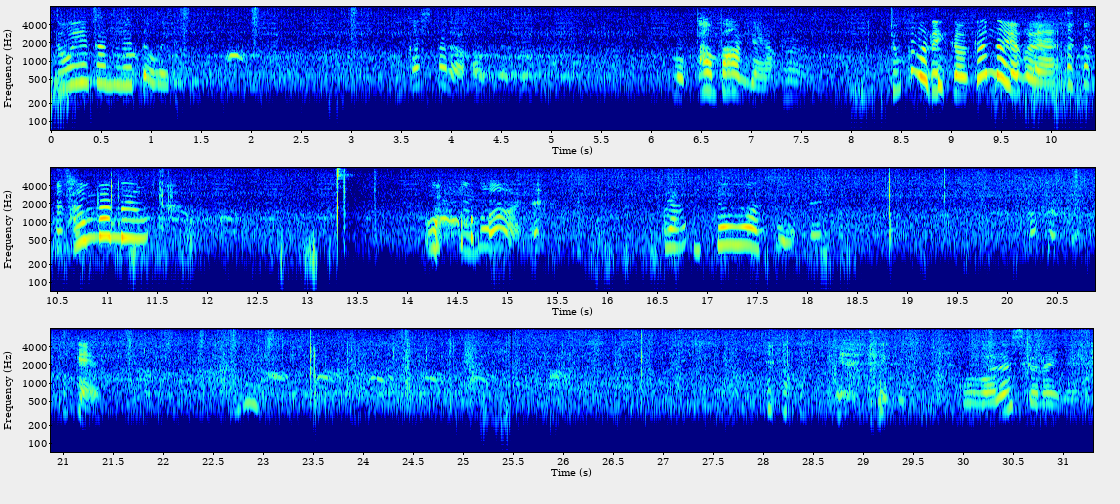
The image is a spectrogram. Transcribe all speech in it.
どういう感じでやった方がいいです床したらあもうパンパンみたいなどこまで行くかわかんないよそれ3番だようまいいや行っちゃうよあっちオッケーもう笑うしかないね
